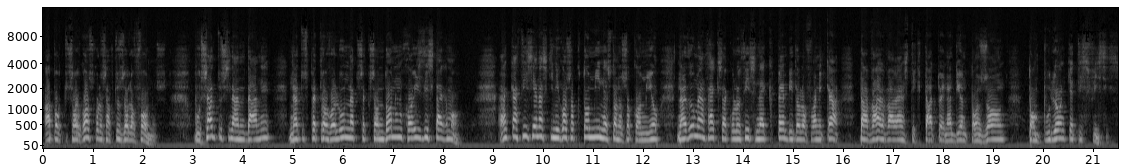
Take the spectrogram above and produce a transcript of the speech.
από τους οργόσχολους αυτούς δολοφόνους που σαν τους συναντάνε να τους πετροβολούν, να τους εξοντώνουν χωρίς δισταγμό. Αν καθίσει ένας κυνηγός οκτώ μήνες στο νοσοκομείο να δούμε αν θα εξακολουθήσει να εκπέμπει δολοφονικά τα βάρβαρα ενστικτά του εναντίον των ζώων, των πουλιών και της φύσης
